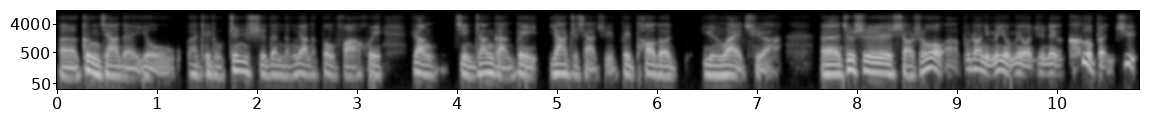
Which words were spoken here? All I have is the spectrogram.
呃，更加的有呃这种真实的能量的迸发，会让紧张感被压制下去，被抛到云外去啊。呃，就是小时候啊，不知道你们有没有就那个课本剧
